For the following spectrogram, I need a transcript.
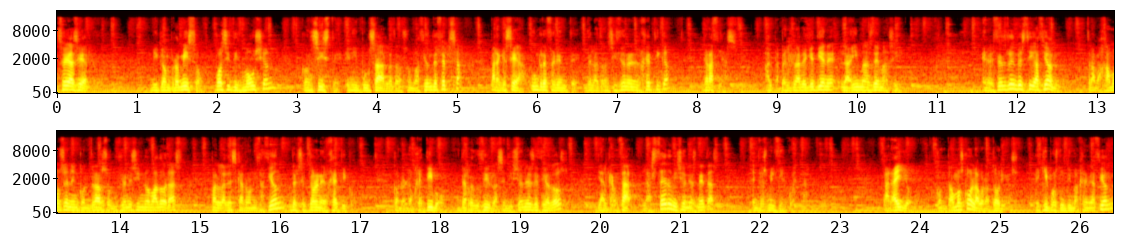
soy Asier. Mi compromiso Positive Motion consiste en impulsar la transformación de CEPSA para que sea un referente de la transición energética gracias al papel clave que tiene la I D I. En el centro de investigación trabajamos en encontrar soluciones innovadoras para la descarbonización del sector energético, con el objetivo de reducir las emisiones de CO2 y alcanzar las cero emisiones netas en 2050. Para ello, contamos con laboratorios, equipos de última generación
